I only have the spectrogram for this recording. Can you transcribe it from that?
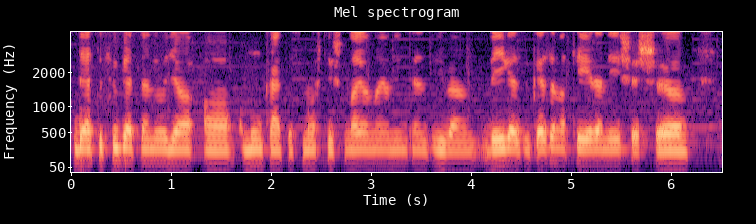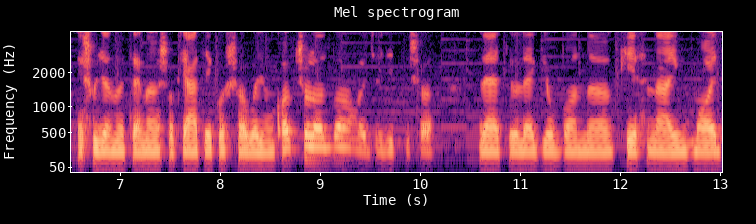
de ettől függetlenül ugye a, a, a munkát ezt most is nagyon-nagyon intenzíven végezzük ezen a téren is, és, és ugyanúgy nagyon sok játékossal vagyunk kapcsolatban, hogy, hogy itt is a lehető legjobban készen álljunk majd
